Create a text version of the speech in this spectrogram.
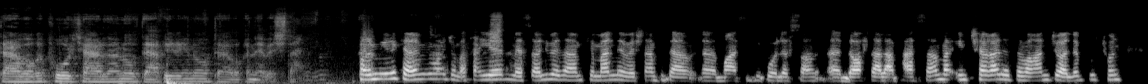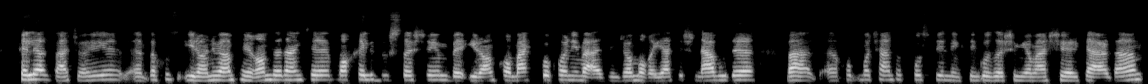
در واقع پر کردن و دقیق اینو در واقع نوشتن. حالا میره کردم مثلا یه مثالی بزنم که من نوشتم که در مؤسسه گلستان داوطلب هستم و این چقدر اتفاقا جالب بود چون خیلی از بچه های به خصوص ایرانی به هم پیغام دادن که ما خیلی دوست داشتیم به ایران کمک بکنیم و از اینجا موقعیتش نبوده و خب ما چند تا پست توی لینکدین گذاشتیم یا من شیر کردم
